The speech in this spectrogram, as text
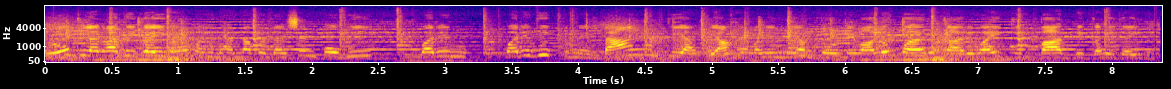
रोक लगा दी गई है। वहीं धरना प्रदर्शन को भी परिधिक में बैन किया गया है। वहीं नियम तोड़ने वालों पर कार्रवाई की बात भी कही गई है।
